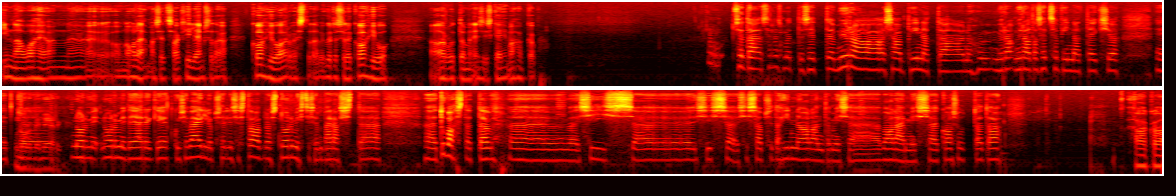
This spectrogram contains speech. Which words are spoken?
hinnavahe on, on olemas, et saaks hiljem seda kahju arvestada või kuidas selle kahju arvutamine siis käima hakkab? Seda selles mõttes, et müra saab hinnata, noh, müra, mürataset saab hinnata, eks ju, et normide järgi, normi, normide järgi, et kui see väljub sellisest tavapärast normist ja see on pärast äh, tuvastatav äh,, siis äh,, siis, siis saab seda hinna alandamise valemis kasutada. aga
